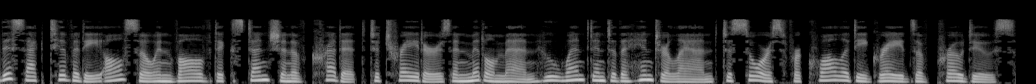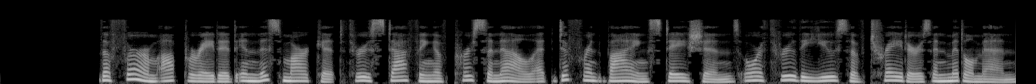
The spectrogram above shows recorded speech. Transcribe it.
This activity also involved extension of credit to traders and middlemen who went into the hinterland to source for quality grades of produce. The firm operated in this market through staffing of personnel at different buying stations or through the use of traders and middlemen.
